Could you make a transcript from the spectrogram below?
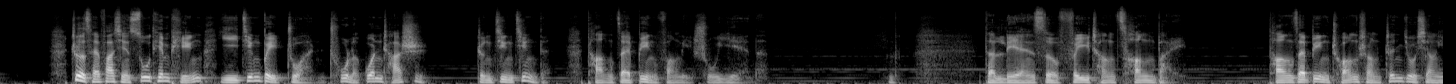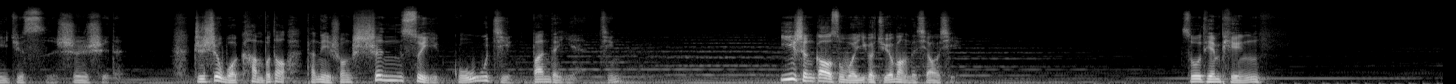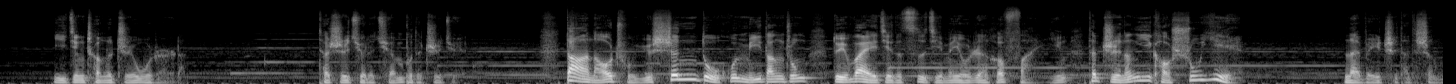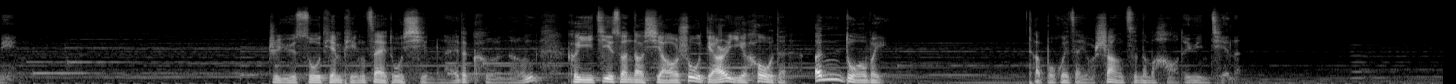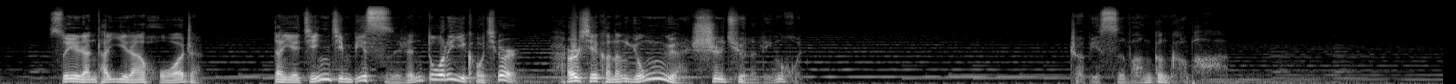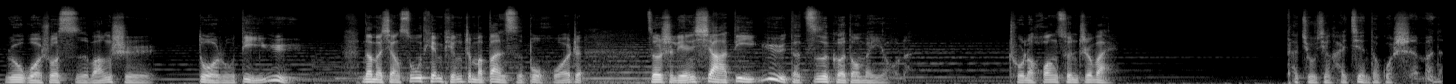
这才发现苏天平已经被转出了观察室，正静静的躺在病房里输液呢。他脸色非常苍白，躺在病床上，真就像一具死尸似的。只是我看不到他那双深邃古井般的眼睛。医生告诉我一个绝望的消息：苏天平已经成了植物人了。他失去了全部的知觉，大脑处于深度昏迷当中，对外界的刺激没有任何反应，他只能依靠输液来维持他的生命。至于苏天平再度醒来的可能，可以计算到小数点以后的 n 多位。他不会再有上次那么好的运气了。虽然他依然活着，但也仅仅比死人多了一口气儿，而且可能永远失去了灵魂。这比死亡更可怕。如果说死亡是堕入地狱，那么，像苏天平这么半死不活着，则是连下地狱的资格都没有了。除了荒村之外，他究竟还见到过什么呢？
